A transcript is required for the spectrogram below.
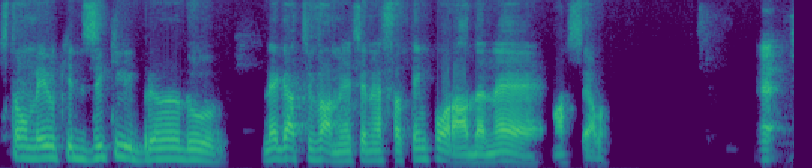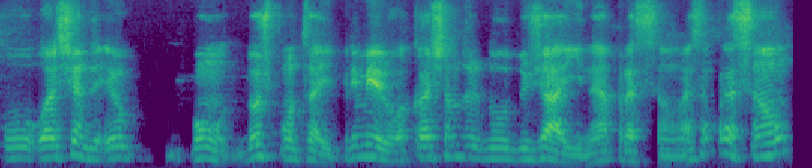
estão meio que desequilibrando negativamente nessa temporada, né, Marcelo? É, o Alexandre, eu, bom, dois pontos aí. Primeiro, a questão do, do, do, Jair, né, a pressão. Essa pressão,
